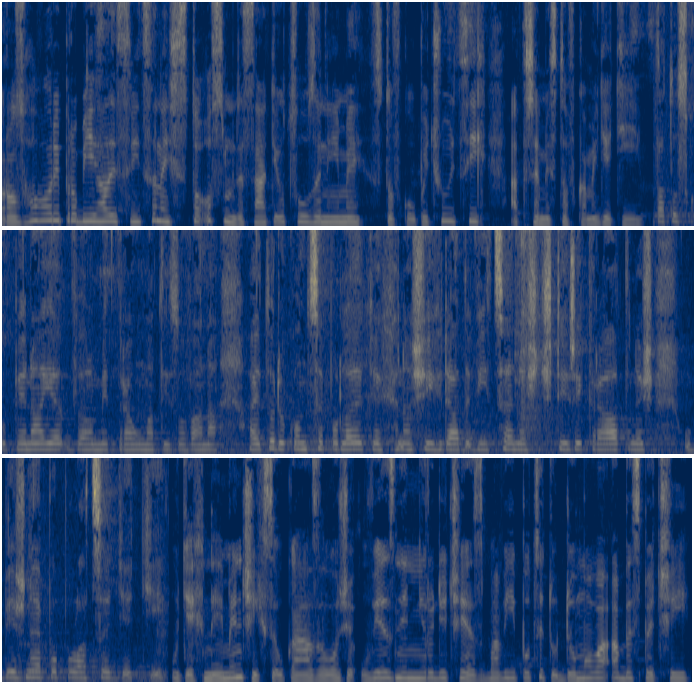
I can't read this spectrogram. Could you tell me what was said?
Rozhovory probíhaly s více než 180 odsouzenými, stovkou pečujících a třemi stovkami dětí. Tato skupina je velmi traumatizovaná a je to dokonce podle těch našich dat více než čtyřikrát než u běžné populace dětí. U těch nejmenších se ukázalo, že uvěznění rodiče je zbaví pocitu domova a bezpečí.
